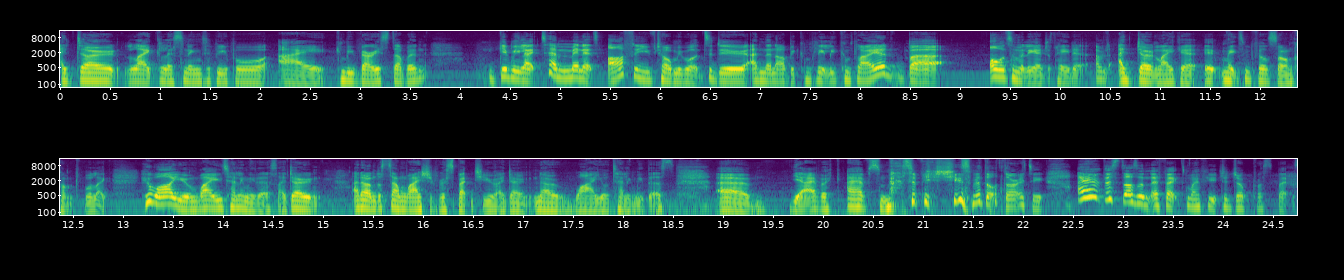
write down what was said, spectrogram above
I don't like listening to people. I can be very stubborn. Give me like ten minutes after you've told me what to do, and then I'll be completely compliant. But ultimately i just hate it I'm- don't like it it makes me feel so uncomfortable like who are you and why are you telling me this i don't i don't understand why i should respect you i don't know why you're telling me this um yeah, I have, a, I have some massive issues with authority. I hope this doesn't affect my future job prospects.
